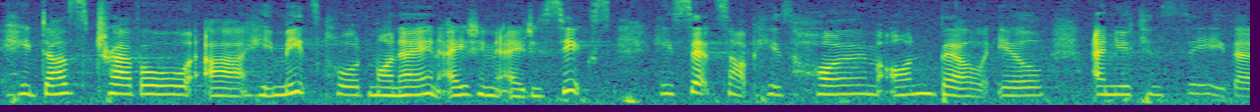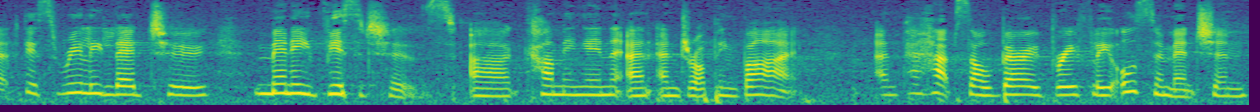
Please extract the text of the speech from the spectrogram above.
he does travel. Uh, he meets Claude Monet in 1886. He sets up his home on Belle Ile, and you can see that this really led to many visitors uh, coming in and, and dropping by. And perhaps I'll very briefly also mention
